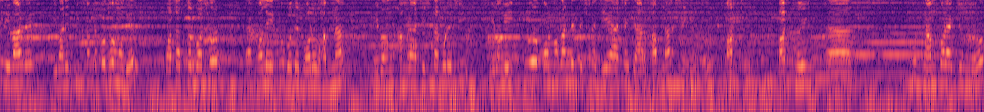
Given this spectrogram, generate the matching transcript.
ঠাকুরবাড়ির এবার, এবারের থিম সংটা প্রথম ওদের। পঁচাত্তর বছর ফলে খুব ওদের বড় ভাবনা এবং আমরা চেষ্টা করেছি। এবং এই পুরো কর্মকাণ্ডের পেছনে যে আছে, যার ভাবনা, সে কিন্তু পার্থ। পার্থই খুব নাম করা একজন লোক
